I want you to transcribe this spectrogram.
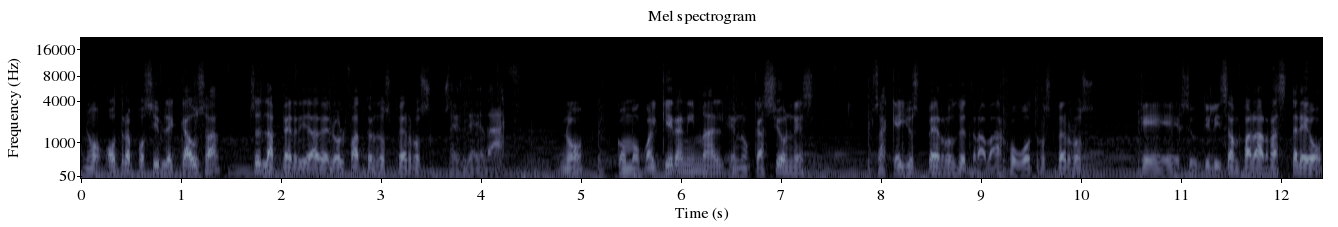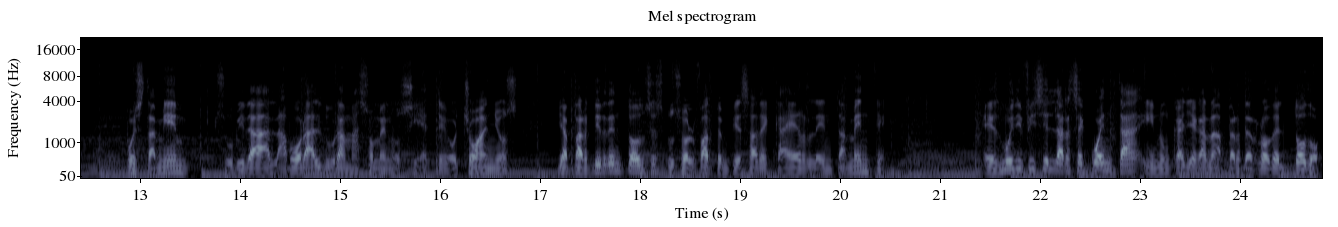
¿no? Otra posible causa pues, es la pérdida del olfato en los perros, pues, la edad, ¿no? Como cualquier animal, en ocasiones, pues aquellos perros de trabajo u otros perros que se utilizan para rastreo, pues también su vida laboral dura más o menos 7, 8 años y a partir de entonces pues, su olfato empieza a decaer lentamente es muy difícil darse cuenta y nunca llegan a perderlo del todo.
